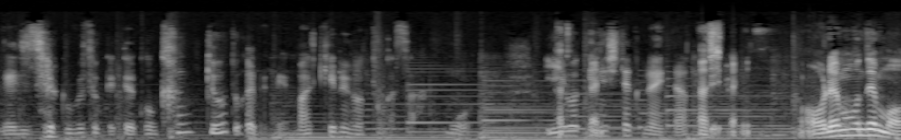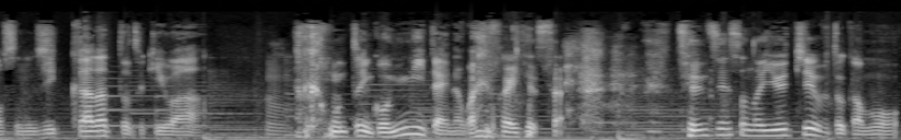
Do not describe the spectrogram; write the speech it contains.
ね、実力不足で、こう環境とかでね、負けるのとかさ、もう言い訳にしたくないなって。確かに。俺もでも、その実家だった時は、うん。なんか本当にゴミみたいな Wi-Fi でさ、全然その YouTube とかも、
